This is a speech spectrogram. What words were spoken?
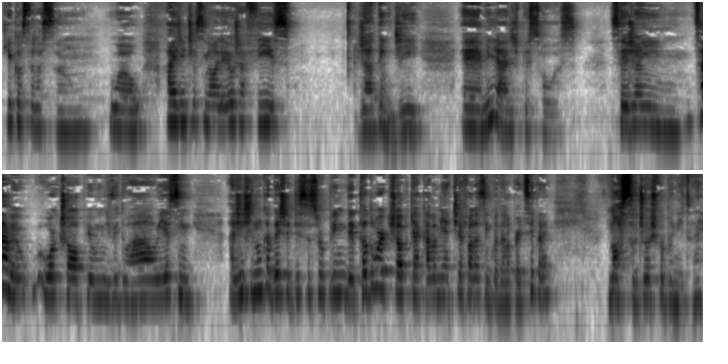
Que constelação. Uau. Ai, gente, assim, olha, eu já fiz, já atendi é, milhares de pessoas. Seja em, sabe, workshop ou individual. E assim, a gente nunca deixa de se surpreender. Todo workshop que acaba, minha tia fala assim, quando ela participa, né? Nossa, o de hoje foi bonito, né?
